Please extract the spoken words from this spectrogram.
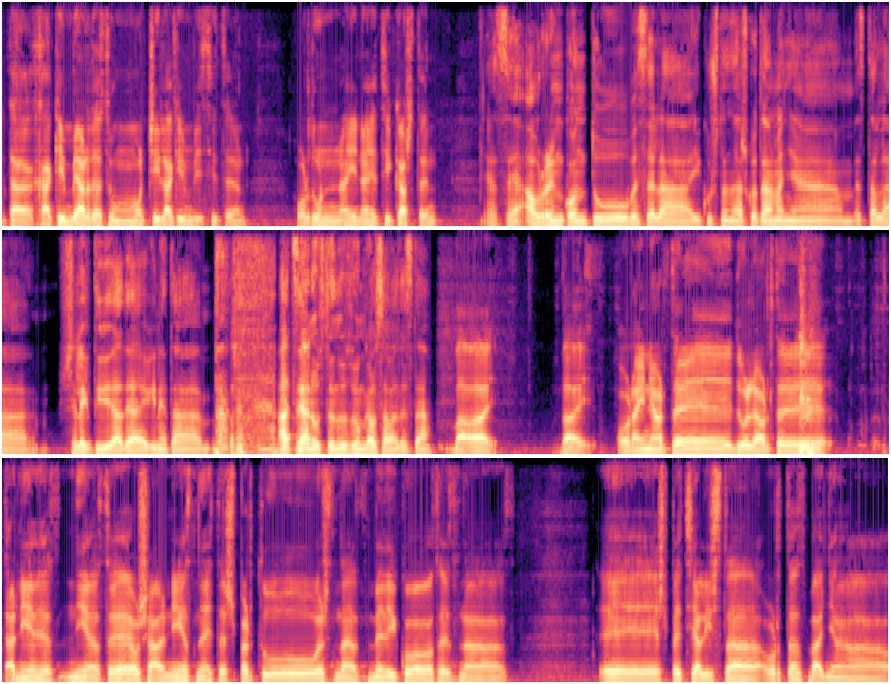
eta jakin behar duzu motxilakin bizitzen. Orduan nahi nahi ikasten. Ja, ze aurren kontu bezala ikusten da askotan, baina ez dela selektibidadea egin eta atzean uzten duzun gauza bat, ez da? Ba, bai, bai. Orain arte, duela arte, eta ni ez, ni ez, eh? Osea, ni ez naiz espertu, ez naiz mediko, ez naiz e, espezialista hortaz, baina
